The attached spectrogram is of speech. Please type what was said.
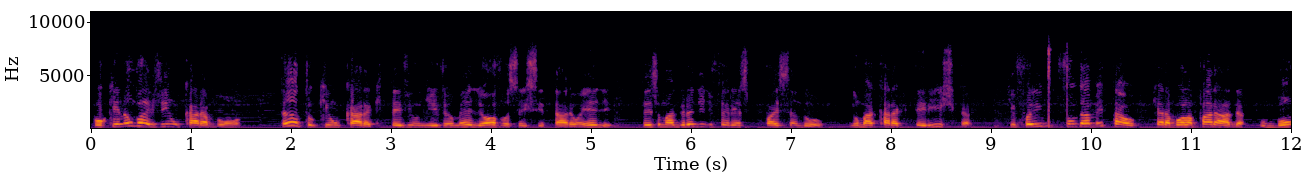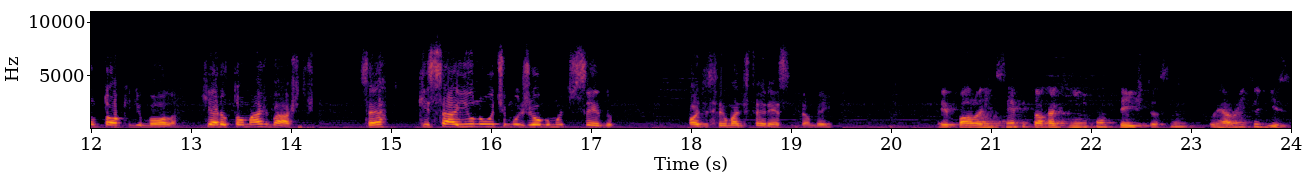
Porque não vai vir um cara bom. Tanto que um cara que teve um nível melhor, vocês citaram ele, fez uma grande diferença para o Paysandu, numa característica que foi fundamental, que era a bola parada, o bom toque de bola, que era o Tomás Bastos, certo? Que saiu no último jogo muito cedo. Pode ser uma diferença também. E Paulo, a gente sempre toca aqui em contexto, assim, foi realmente disso.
